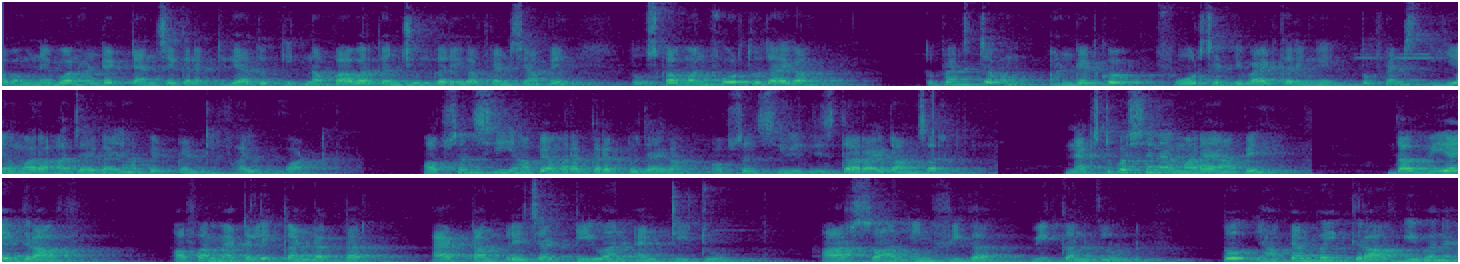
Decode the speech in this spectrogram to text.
अब हमने 110 से कनेक्ट किया तो कितना पावर कंज्यूम करेगा फ्रेंड्स यहाँ पे? तो उसका वन फोर्थ हो जाएगा। तो फ्रेंड्स जब हम हंड्रेड को फोर से डिवाइड करेंगे तो फ्रेंड्स ये हमारा आ जाएगा यहाँ पे twenty five watt option C यहाँ पे हमारा करेक्ट हो जाएगा। Option C is the right answer next question है हमारा यहाँ पे। Graph of a metallic conductor at temperature T one and T two are shown in figure we conclude तो यहाँ पे हमको एक ग्राफ गिवन है।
